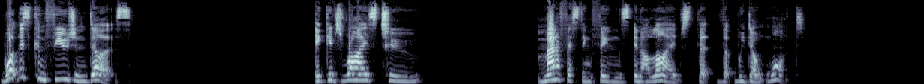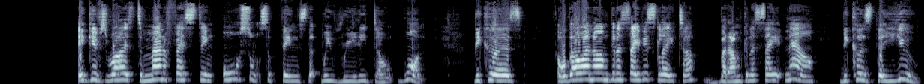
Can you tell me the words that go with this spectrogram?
What this confusion does, it gives rise to manifesting things in our lives that, that we don't want. It gives rise to manifesting all sorts of things that we really don't want. Because although I know I'm going to say this later, but I'm going to say it now, because the you,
